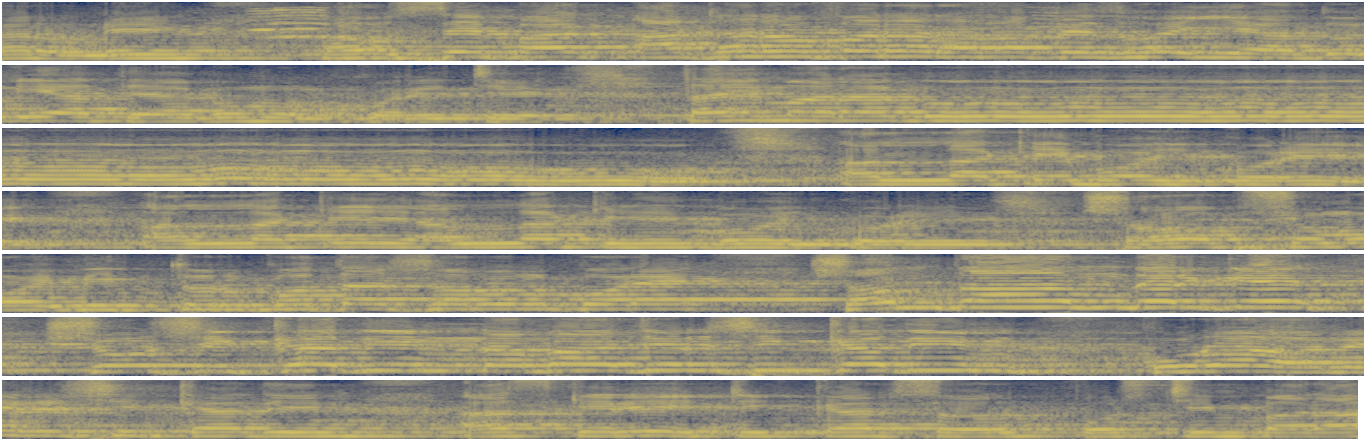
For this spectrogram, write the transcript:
কারণে গাউসে পাক আঠারো পারার হাফেজ হইয়া দুনিয়াতে আগমন করেছে। তাই মারা গো। আল্লাহকে বই করে, আল্লাহকে আল্লাহকে বই করে। সব সময় মৃত্যুর কথা স্মরণ করে, সন্তানদেরকে সুশিক্ষা দিন, নামাজের শিক্ষা দিন, কোরআনের শিক্ষা দিন। আজকের এই টিক্কার সর পশ্চিম পাড়া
